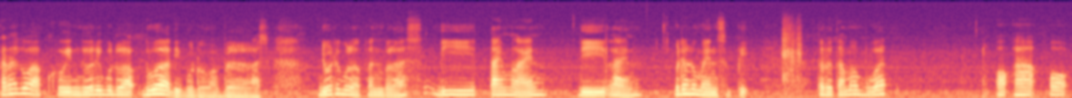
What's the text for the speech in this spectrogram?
Karena gue akuin 2012 2012 2018 di timeline di Line udah lumayan sepi. Terutama buat OAO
